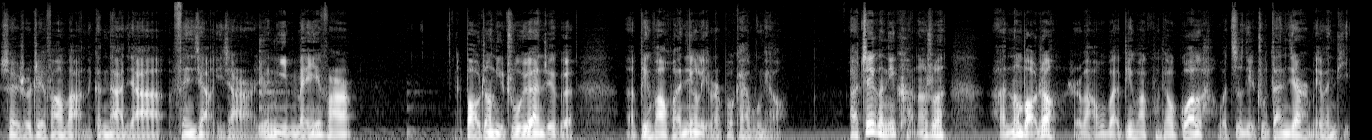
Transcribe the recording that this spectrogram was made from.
所以说这方法呢，跟大家分享一下。因为你没法保证你住院这个呃病房环境里边不开空调啊，这个你可能说啊能保证是吧？我把病房空调关了，我自己住单间没问题。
